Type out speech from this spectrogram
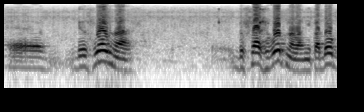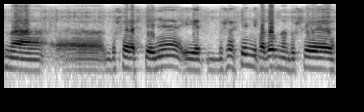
э, безусловно, душа животного не подобна э, душе растения, и душа растения не подобна душе,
